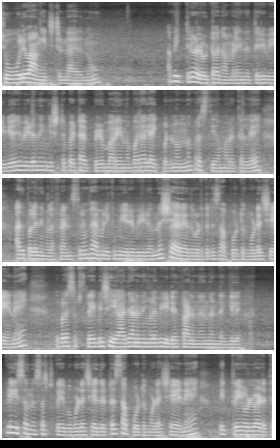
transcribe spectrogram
ചൂൽ വാങ്ങിച്ചിട്ടുണ്ടായിരുന്നു. അപ്പോൾ ഇത്രയേ ഉള്ളൂ കേട്ടോ നമ്മൾ ഇന്നത്തെ ഒരു വീഡിയോ ഒരു വീഡിയോ നിങ്ങൾക്ക് ഇഷ്ടപ്പെട്ട എപ്പോഴും പറയുന്ന പോലെ ലൈക്ക് ബട്ടൺ ഒന്ന് പ്രസ് ചെയ്യാൻ മറക്കല്ലേ? അതുപോലെ നിങ്ങളുടെ ഫ്രണ്ട്സിനും ഫാമിലിക്കും ഈ ഒരു വീഡിയോ ഒന്ന് ഷെയർ ചെയ്ത് കൊടുത്തിട്ട് സപ്പോർട്ടും കൂടെ ചെയ്യണേ. അതുപോലെ സബ്സ്ക്രൈബ് ചെയ്യാതെയാണ് നിങ്ങൾ വീഡിയോ കാണുന്നതെന്നുണ്ടെങ്കിൽ പ്ലീസ് ഒന്ന് സബ്സ്ക്രൈബ് കൂടെ ചെയ്തിട്ട് സപ്പോർട്ടും കൂടെ ചെയ്യണേ. ഇത്രയേ ഉള്ളൂ. അടുത്ത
